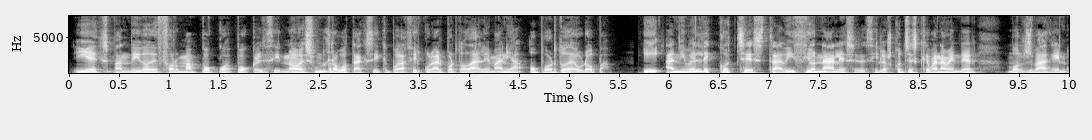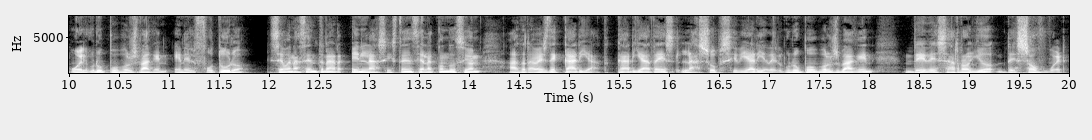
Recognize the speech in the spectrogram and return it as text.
y expandido de forma poco a poco, es decir, no es un robotaxi que pueda circular por toda Alemania o por toda Europa. Y a nivel de coches tradicionales, es decir, los coches que van a vender Volkswagen o el grupo Volkswagen en el futuro, se van a centrar en la asistencia a la conducción a través de Cariad. Cariad es la subsidiaria del grupo Volkswagen de desarrollo de software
